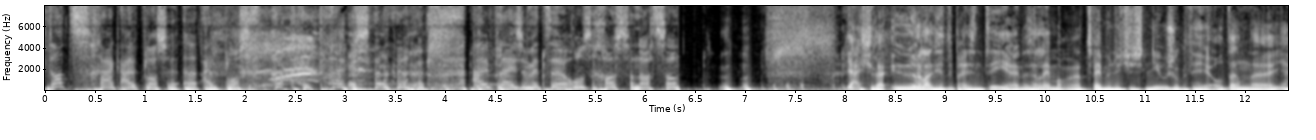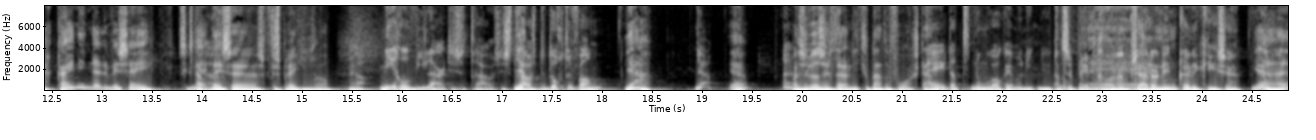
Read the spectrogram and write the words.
Dat ga ik uitplassen, eh, uitplassen, uitpluizen, uitpluizen met eh, onze gast vannacht, San. Ja, als je daar urenlang zit te presenteren en er is alleen maar eh, twee minuutjes nieuws op het heel, dan eh, ja, kan je niet naar de wc. Dus ik snap Ja. deze verspreking wel. Ja. Merel Wielaert is het trouwens. Is Ja. trouwens de dochter van. Ja. Ja. ja. Maar ze wil zich daar niet op laten voorstaan. Nee, dat noemen we ook helemaal niet nu. Dat ze beter gewoon een pseudoniem kunnen kiezen. Ja, hè?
